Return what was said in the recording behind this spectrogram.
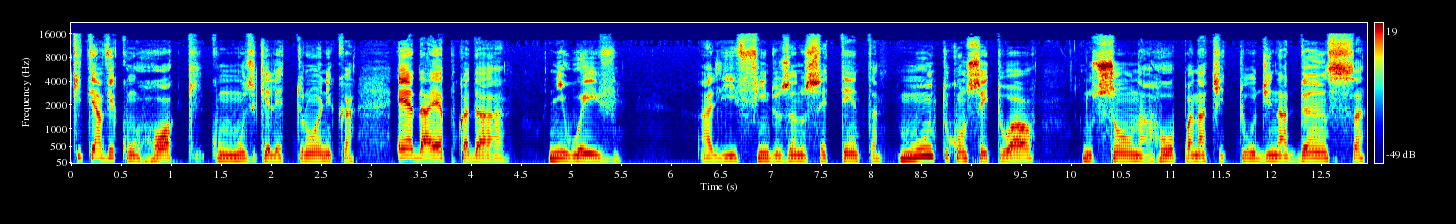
que tem a ver com rock, com música eletrônica, é da época da New Wave, ali fim dos anos 70, muito conceitual no som, na roupa, na atitude, na dança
